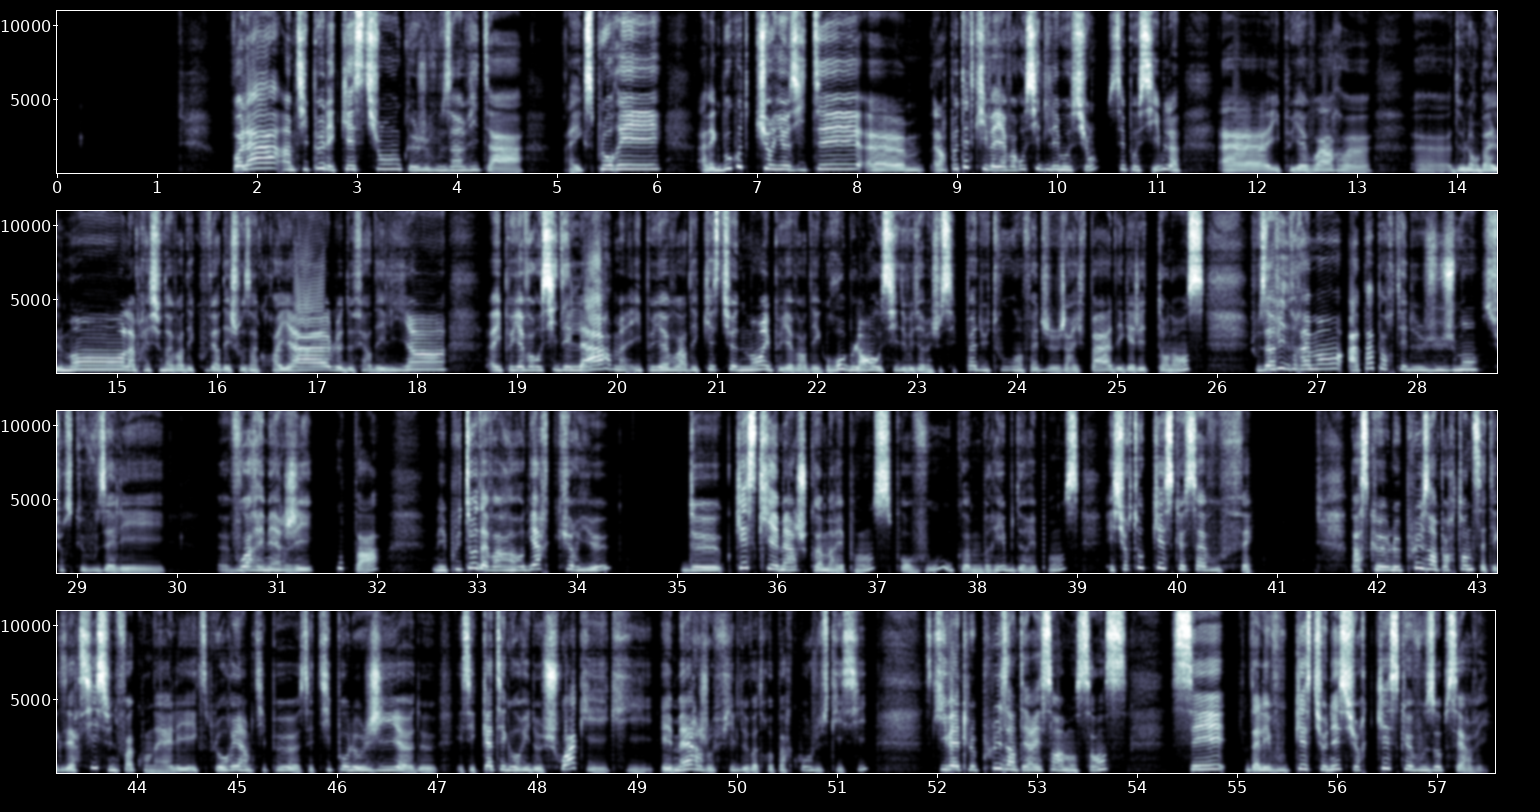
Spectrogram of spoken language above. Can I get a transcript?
Voilà un petit peu les questions que je vous invite à, explorer avec beaucoup de curiosité. Euh, alors peut-être qu'il va y avoir aussi de l'émotion, c'est possible. Euh, il peut y avoir... Euh, euh, de l'emballement, l'impression d'avoir découvert des choses incroyables, de faire des liens. Euh, il peut y avoir aussi des larmes, il peut y avoir des questionnements, il peut y avoir des gros blancs aussi, de vous dire mais je sais pas du tout, en fait, je n'arrive pas à dégager de tendance. Je vous invite vraiment à pas porter de jugement sur ce que vous allez euh, voir émerger ou pas, mais plutôt d'avoir un regard curieux de qu'est-ce qui émerge comme réponse pour vous ou comme bribe de réponse, et surtout qu'est-ce que ça vous fait? Parce que le plus important de cet exercice, une fois qu'on est allé explorer un petit peu euh, ces typologies euh, de, et ces catégories de choix qui, qui émergent au fil de votre parcours jusqu'ici, ce qui va être le plus intéressant à mon sens, c'est d'aller vous questionner sur qu'est-ce que vous observez.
